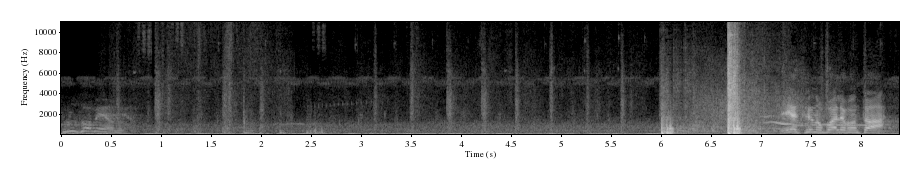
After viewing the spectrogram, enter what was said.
Ou menos. Esse não vai levantar.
